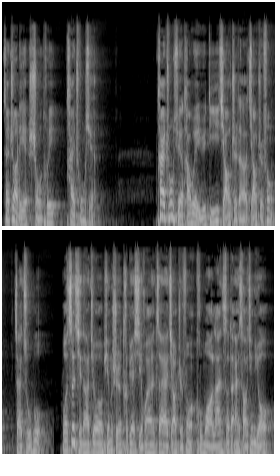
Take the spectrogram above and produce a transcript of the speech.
在这里首推太冲穴。太冲穴它位于第一脚趾的脚趾缝，在足部。我自己呢，就平时特别喜欢在脚趾缝涂抹蓝色的艾草精油，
